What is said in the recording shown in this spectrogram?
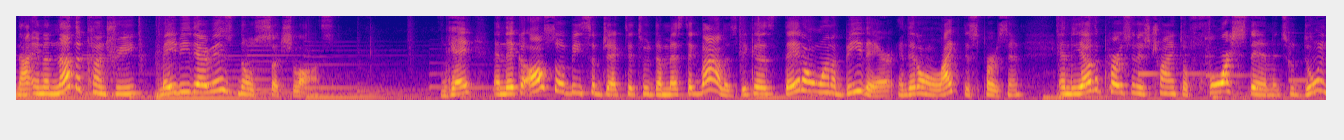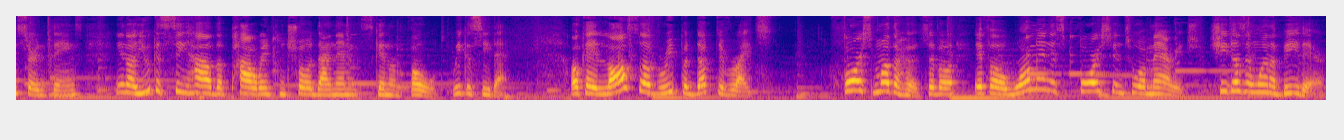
Now, in another country, maybe there is no such laws. Okay? And they could also be subjected to domestic violence because they don't want to be there and they don't like this person. And the other person is trying to force them into doing certain things. You know, you can see how the power and control dynamics can unfold. We can see that. Okay, loss of reproductive rights, forced motherhood. So if a, if a woman is forced into a marriage, she doesn't want to be there,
